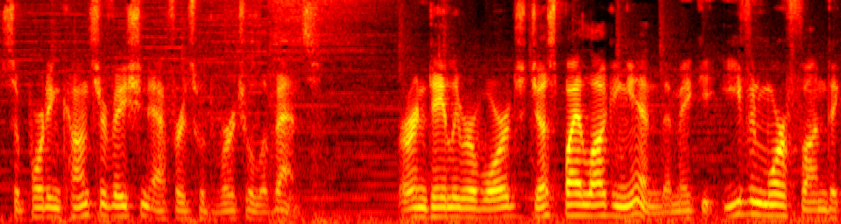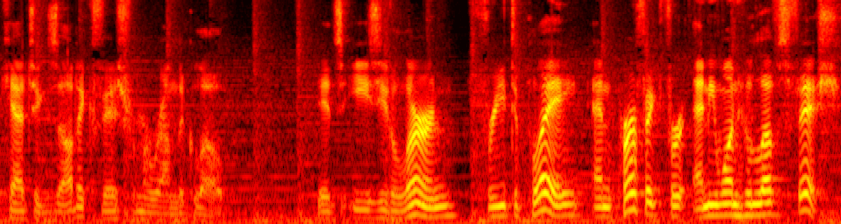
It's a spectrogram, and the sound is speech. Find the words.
supporting conservation efforts with virtual events. Earn daily rewards just by logging in that make it even more fun to catch exotic fish from around the globe. It's easy to learn, free to play, and perfect for anyone who loves fish.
